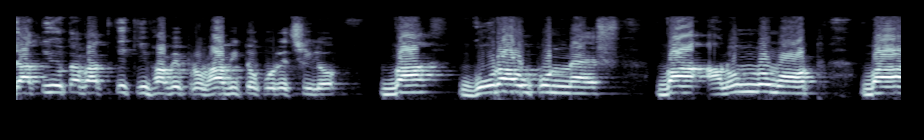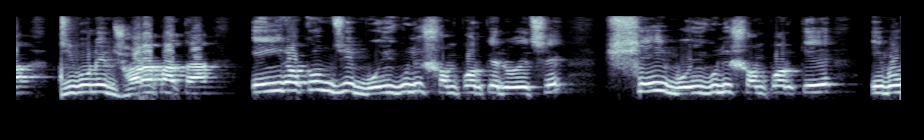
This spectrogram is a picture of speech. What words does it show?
জাতীয়তাবাদকে কীভাবে প্রভাবিত করেছিল বা গোড়া উপন্যাস বা আনন্দমঠ বা জীবনের ঝরাপাতা এই রকম যে বইগুলি সম্পর্কে রয়েছে, সেই বইগুলি সম্পর্কে এবং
